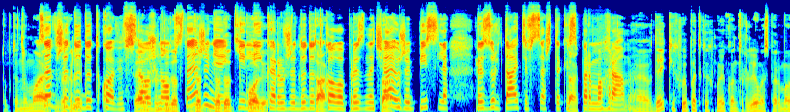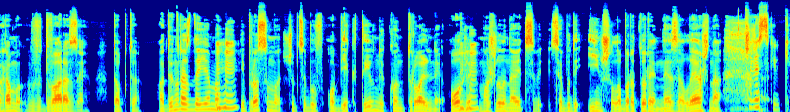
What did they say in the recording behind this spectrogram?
Тобто немає Це вже взагалі... додаткові все Це одно додат- обстеження, дод- які лікар вже додатково призначає так. вже після результатів все ж таки Так. спермограми. Е, В деяких випадках ми контролюємо спермограму в два рази. Тобто один раз даємо Мгм. і просимо, щоб це був об'єктивний контрольний огляд. Мгм. Можливо, навіть це буде інша лабораторія, незалежна Через скільки?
